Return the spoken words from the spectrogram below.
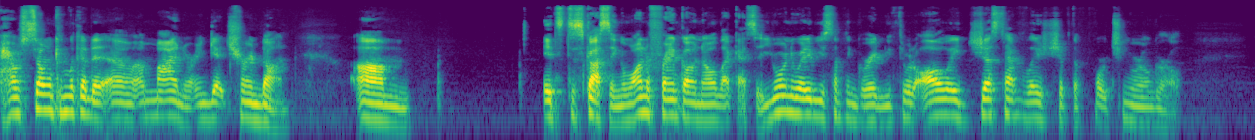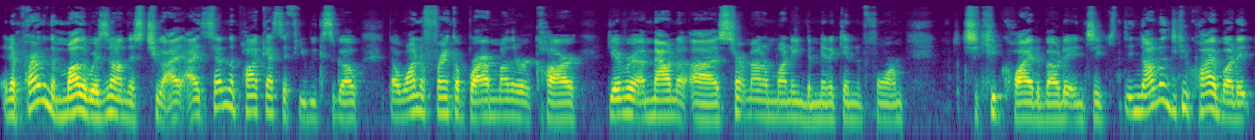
how someone can look at a, a minor and get churned on. Um, it's disgusting. And Wander Franco, no, like I said, you were on your way to be something great, and you threw it all away just to have a relationship with a 14 year old girl. And apparently the mother was in on this too. I, I said in the podcast a few weeks ago that Wander Franco brought her mother a car, gave her amount of, uh, a certain amount of money in Dominican form to keep quiet about it, and to not only to keep quiet about it,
